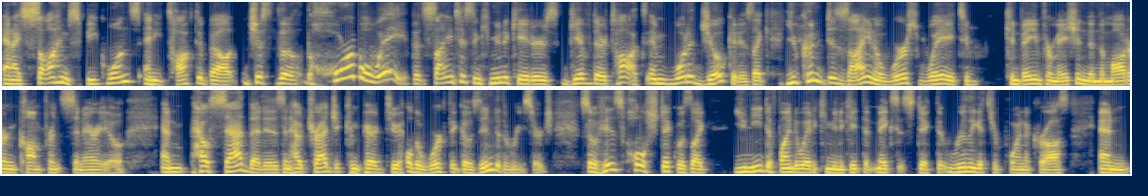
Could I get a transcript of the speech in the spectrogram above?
And I saw him speak once and he talked about just the, the horrible way that scientists and communicators give their talks and what a joke it is. Like you couldn't design a worse way to convey information than the modern conference scenario and how sad that is and how tragic compared to all the work that goes into the research. So his whole shtick was like, you need to find a way to communicate that makes it stick, that really gets your point across. And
